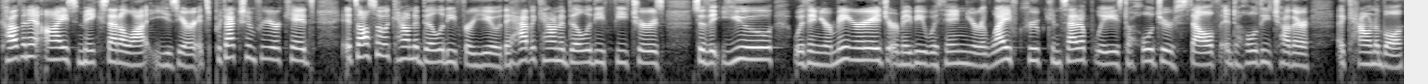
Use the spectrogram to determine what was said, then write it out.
Covenant Eyes makes that a lot easier. It's protection for your kids, it's also accountability for you. They have accountability features so that you, within your marriage or maybe within your life group, can set up ways to hold yourself and to hold each other accountable.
